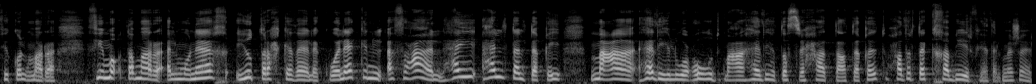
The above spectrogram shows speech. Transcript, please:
في كل مرة. في مؤتمر المناخ يطرح كذلك. ولكن الأفعال هي هل تلتقي مع هذه الوعود مع هذه التصريحات تعتقد؟ وحضرتك خبير في هذا المجال.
